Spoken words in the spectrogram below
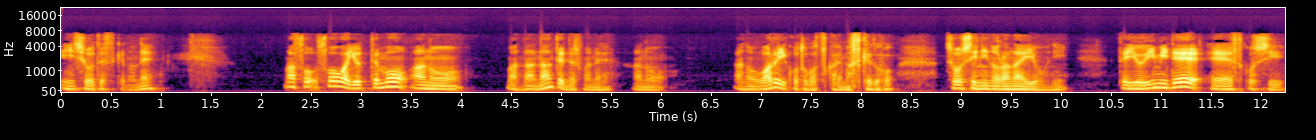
ー、印象ですけどね。まあ、そう、そうは言っても、あの、まあ、ななんて言うんでしょうかね。あの、あの悪い言葉使いますけど、調子に乗らないようにっていう意味で、えー、少し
